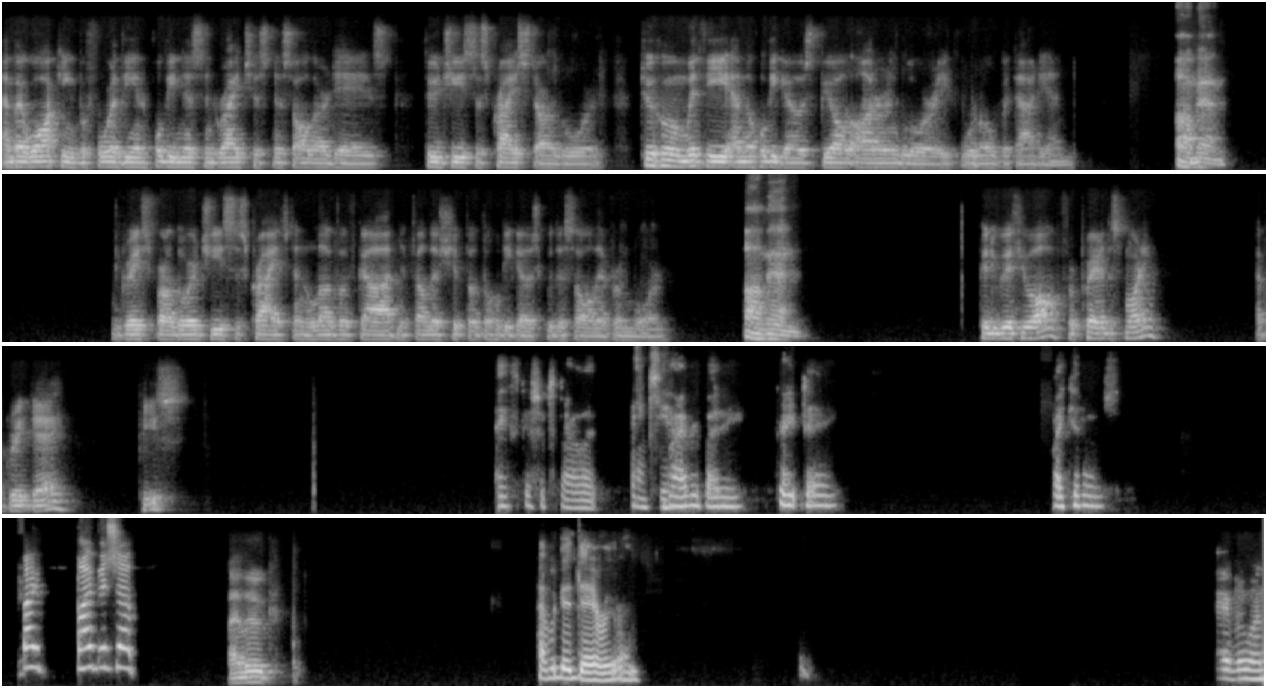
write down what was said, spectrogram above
and by walking before thee in holiness and righteousness all our days, through Jesus Christ our Lord, to whom with thee and the Holy Ghost be all honor and glory, world without end. Amen. The grace of our Lord Jesus Christ and the love of God and the fellowship of the Holy Ghost with us all evermore. Amen. Good to be with you all for prayer this morning. Have a great day. Peace. Thanks, Bishop Scarlett. Thank you. Bye, everybody. Great day. Bye, kiddos. Bye, bye, Bishop. Bye, Luke. Have a good day, everyone. Hi, everyone.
